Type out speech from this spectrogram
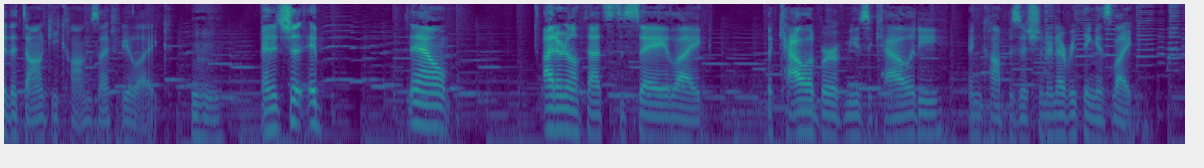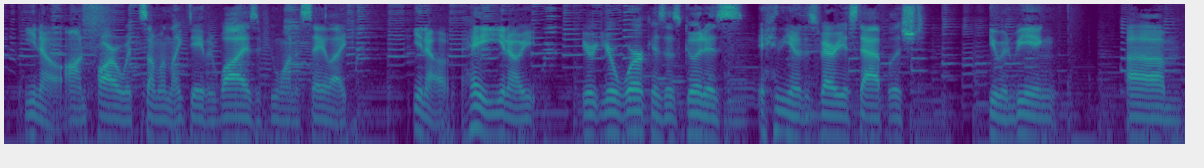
of the Donkey Kongs. I feel like, hmm and it's just it. Now, I don't know if that's to say like the caliber of musicality and composition and everything is like, you know, on par with someone like David Wise. If you want to say like, you know, hey, you know, your your work is as good as you know this very established human being. Um,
